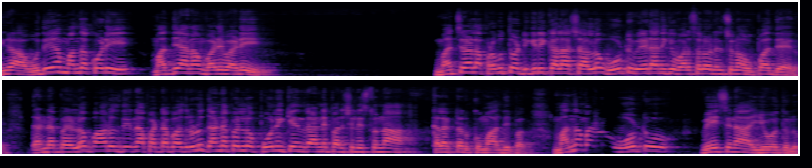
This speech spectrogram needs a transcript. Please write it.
ఇంకా ఉదయం మందకొడి మధ్యాహ్నం వడివడి. మంచిర్యాల ప్రభుత్వ డిగ్రీ కళాశాలలో ఓటు వేయడానికి వరుసలో నిల్చున్న ఉపాధ్యాయులు. దండపల్లిలో బారులు తీరిన పట్టభద్రులు దండపల్లిలో పోలింగ్ కేంద్రాన్ని పరిశీలిస్తున్న కలెక్టర్ కుమార్ దీపక్. మందమరిలో ఓటు వేసిన యువతులు.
